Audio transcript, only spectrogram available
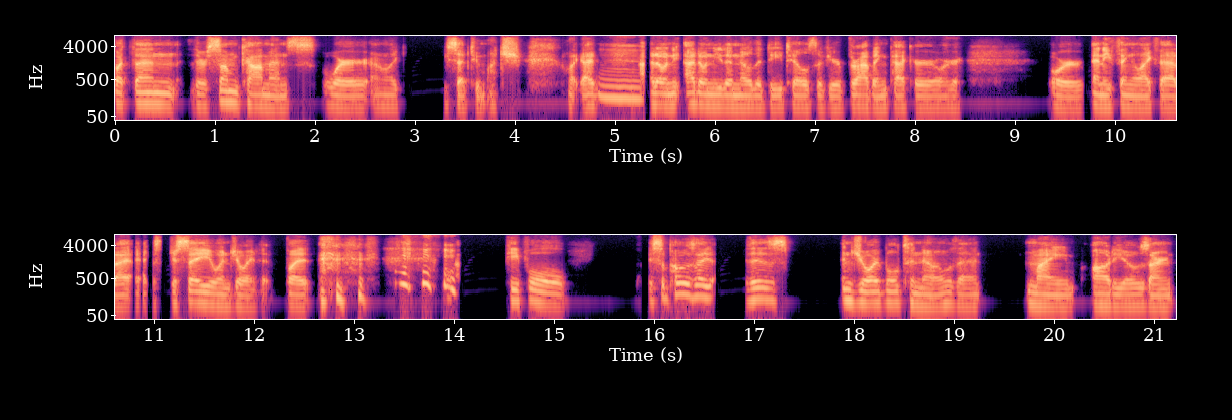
But then there's some comments where I'm like, you said too much. like I, Mm, I don't, need, I don't need to know the details of your throbbing pecker or, or anything like that. I I just say you enjoyed it. But people, I suppose I, it is enjoyable to know that my audios aren't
